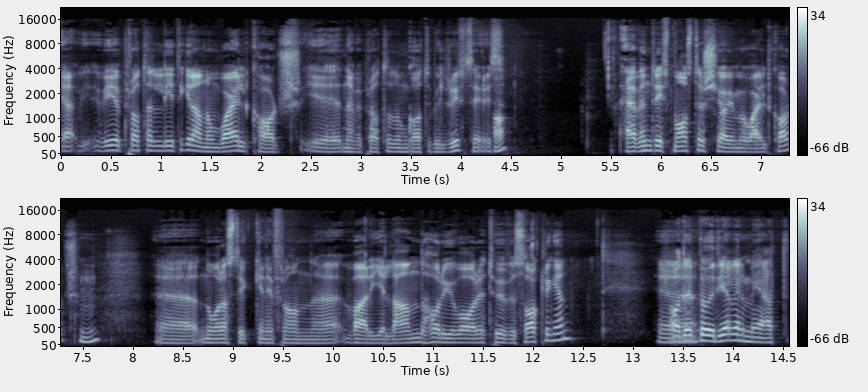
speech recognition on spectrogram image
ja, vi- pratade lite grann om wildcards eh, när vi pratade om Gatubil Drift Series. Ja. Även Driftmasters kör ju med wildcards. Mm. Eh, några stycken ifrån eh, varje land har det ju varit huvudsakligen. Eh, Ja, det börjar väl med att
